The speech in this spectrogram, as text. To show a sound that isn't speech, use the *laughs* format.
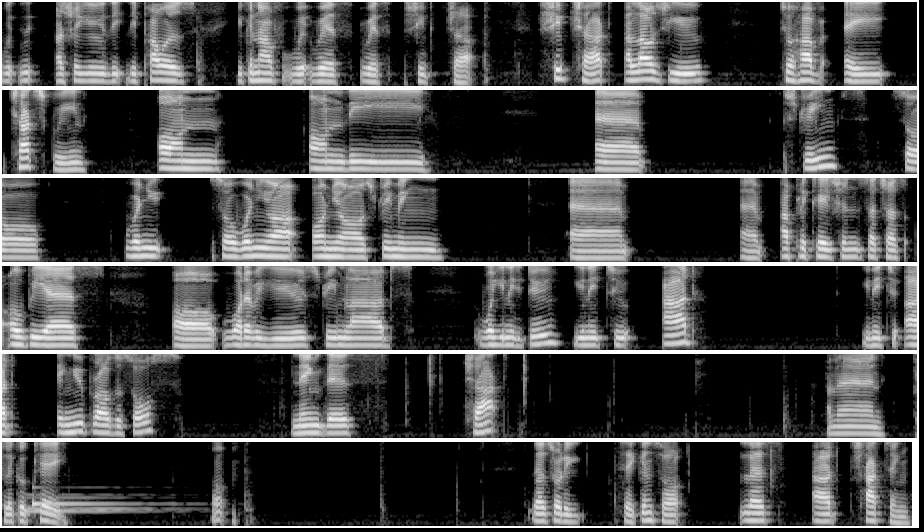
I'll show you the, the powers you can have with, with, with Sheep Chat. Sheep Chat allows you to have a chat screen on on the uh, streams. So when you so when you are on your streaming um, um, applications such as OBS or whatever you use, Streamlabs, what you need to do, you need to add, you need to add a new browser source, name this chat, and then click OK. Oh, that's already taken, so let's add chatting.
